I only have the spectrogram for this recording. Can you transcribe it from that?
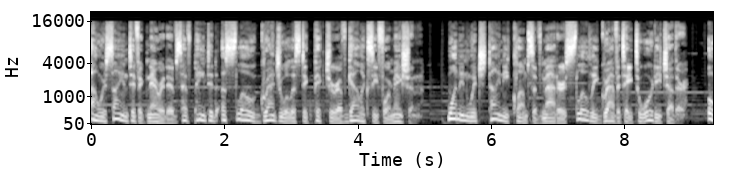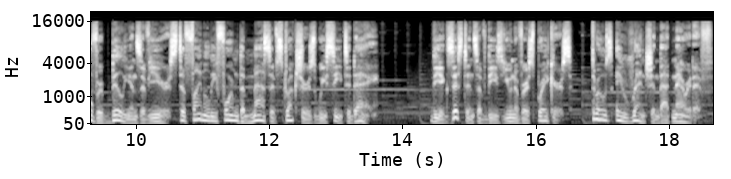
our scientific narratives have painted a slow, gradualistic picture of galaxy formation, one in which tiny clumps of matter slowly gravitate toward each other over billions of years to finally form the massive structures we see today. The existence of these universe breakers throws a wrench in that narrative.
